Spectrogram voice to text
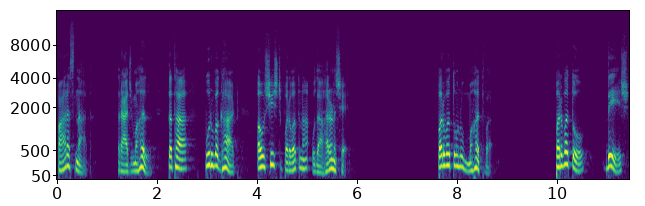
પારસનાથ, રાજમહલ તથા પૂર્વઘાટ અવશિષ્ટ પર્વતના ઉદાહરણ છે. પર્વતોનું મહત્વ. પર્વતો દેશ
